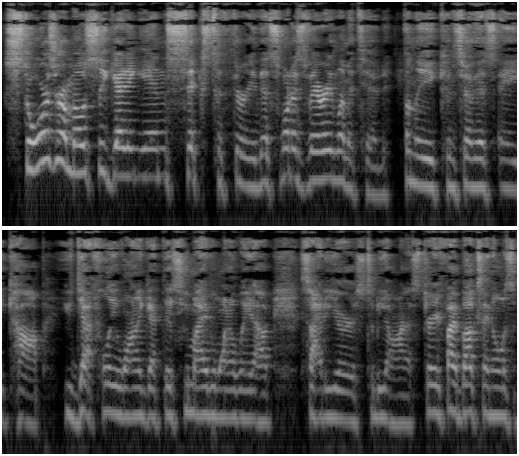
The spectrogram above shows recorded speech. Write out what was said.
stores are mostly getting in 6 to 3. This one is very limited. Definitely consider this a cop. You definitely want to get this. You might even want to wait outside of yours, to be honest. 35 bucks, I know is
